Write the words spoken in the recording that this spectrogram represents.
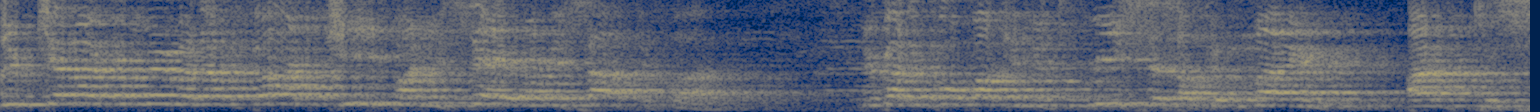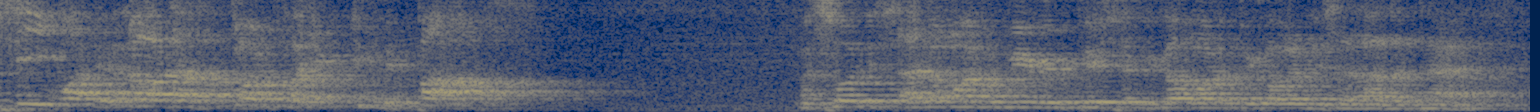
You cannot remember that God keep and He save and He sanctify. You got to go back in the recess of your mind and to see what the Lord has done for you in the past. And so this, I don't want to be repatient because I want to pick on this another time.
